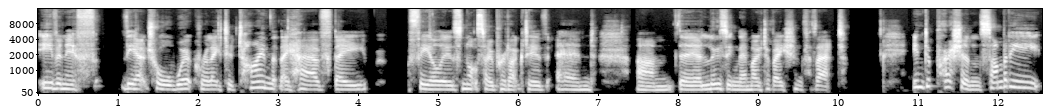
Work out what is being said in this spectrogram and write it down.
even if the actual work related time that they have, they feel is not so productive and um, they're losing their motivation for that. In depression, somebody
